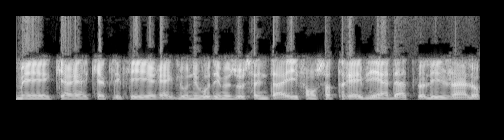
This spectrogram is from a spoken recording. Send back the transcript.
mais qui, appliquent les règles au niveau des mesures sanitaires. Ils font ça très bien à date. Là, les gens là,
